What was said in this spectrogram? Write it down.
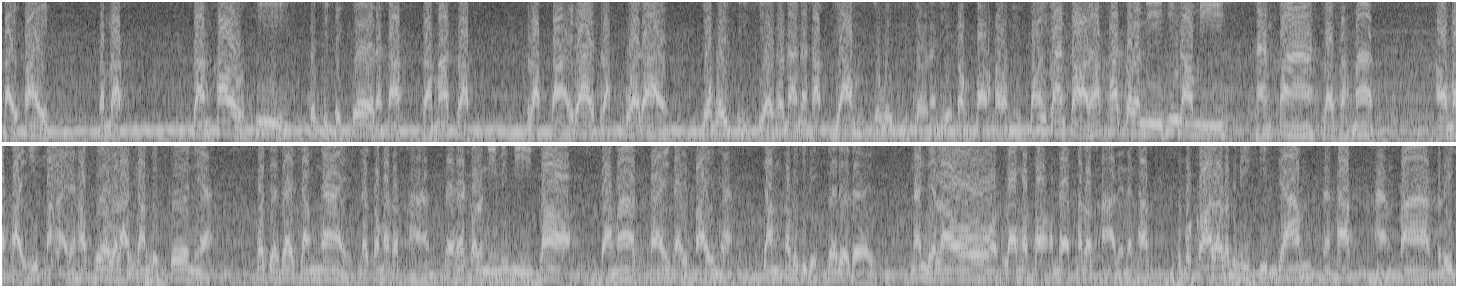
สายไฟสำหรับ จ้ำเข้าที่สกิตเบรกเกอร์นะครับ สามารถสลับสลับสายได้สลับขั้วได้ ยกเว้นสีเขียวเท่านั้นนะครับ ย้ำยกเว้นสีเขียวนั้นที่จะต้องต่อเข้ากับนิวตันมีการต่อนะครับถ้ากรณีที่เรามีหางปลาเราสามารถเอามาใส่ที่สายนะครับ เพื่อเวลาจำเบรกเกอร์เนี่ยก็จะได้จ้ำง่ายแล้วก็มาตรฐาน แต่ถ้ากรณีไม่มีก็สามารถใช้สายไฟเนี่ยจ้ำเข้าไปที่เบรกเกอร์ได้เลย นั่นเดี๋ยวเราลองมาต่อกันแบบมาตรฐานเลยนะครับ อุปกรณ์เราก็จะมีครีมย้ำนะครับ หางปลาสลิป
